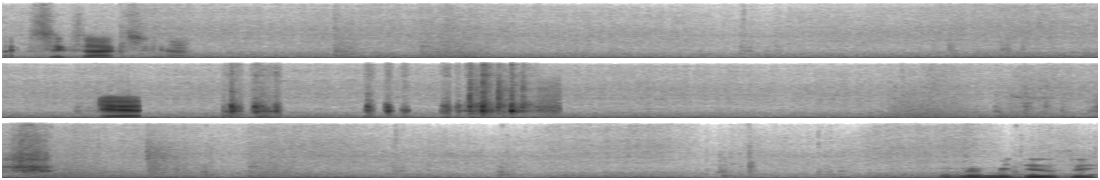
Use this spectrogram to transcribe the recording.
like zigzags, you know. Yeah. Made me dizzy.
